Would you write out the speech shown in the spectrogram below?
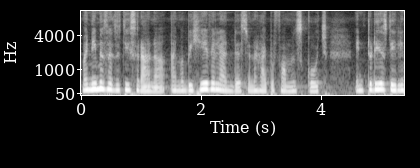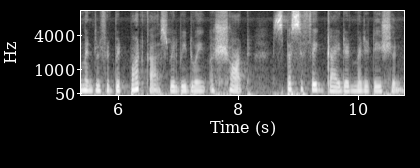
My name is Aditi Surana. I'm a behavioral analyst and a high performance coach in today's Daily Mental Fitness podcast, we'll be doing a short, specific guided meditation.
